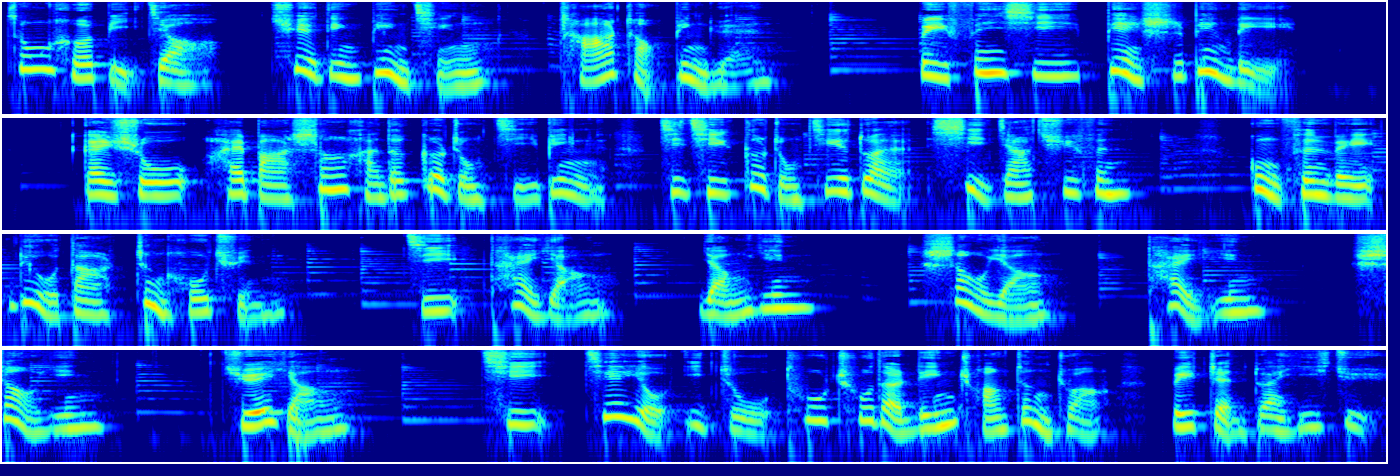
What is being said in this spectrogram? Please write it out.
综合比较，确定病情，查找病源，为分析辨识病理。该书还把伤寒的各种疾病及其各种阶段细加区分，共分为六大症候群，即太阳、阳阴、少阳、太阴、少阴、厥阳，其皆有一组突出的临床症状为诊断依据。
